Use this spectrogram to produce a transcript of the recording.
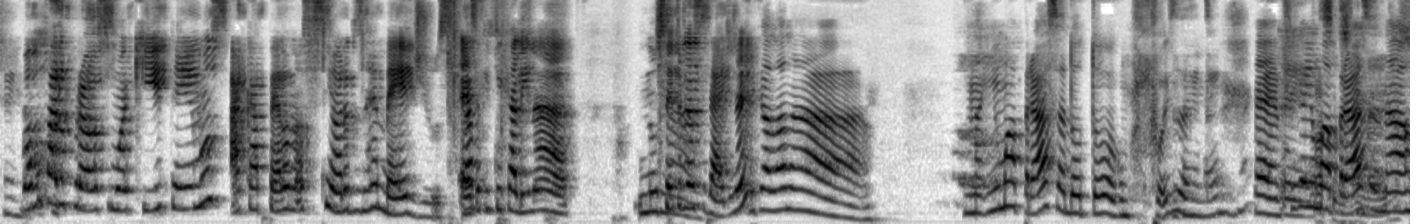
Sim. Vamos para o próximo aqui. Temos a Capela Nossa Senhora dos Remédios. Essa que fica ali na, no centro Não. da cidade, né? Fica lá na. Na- em uma praça, doutor, alguma coisa. Né? É, fica É. em uma Praça na Remédios.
